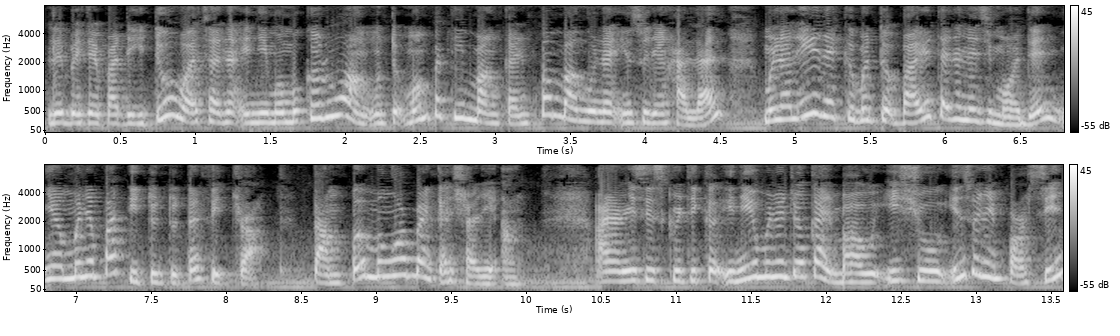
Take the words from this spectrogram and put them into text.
Lebih daripada itu, wacana ini membuka ruang untuk mempertimbangkan pembangunan insulin halal melalui reka bentuk bioteknologi moden yang menepati tuntutan fitrah tanpa mengorbankan syariah. Analisis kritikal ini menunjukkan bahawa isu insulin porsin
